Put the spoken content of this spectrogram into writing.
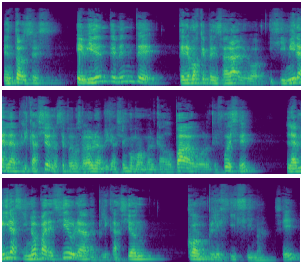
Entonces, evidentemente tenemos que pensar algo. Y si miras la aplicación, no sé, podemos hablar de una aplicación como Mercado Pago o lo que fuese, la miras y no pareciera una aplicación complejísima, ¿sí?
